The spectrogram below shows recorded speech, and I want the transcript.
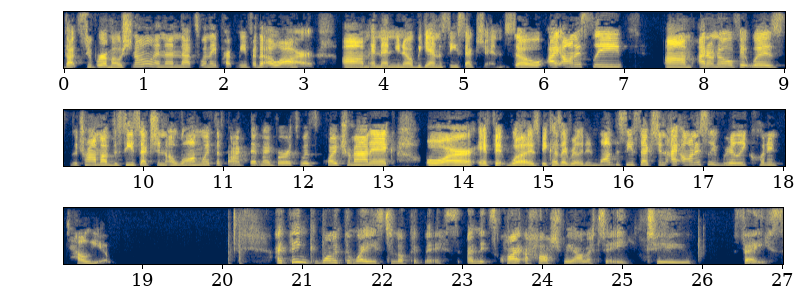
got super emotional. And then that's when they prepped me for the OR. Um, and then, you know, began the C section. So I honestly, um, I don't know if it was the trauma of the C section along with the fact that my birth was quite traumatic or if it was because I really didn't want the C section. I honestly really couldn't tell you. I think one of the ways to look at this, and it's quite a harsh reality to face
